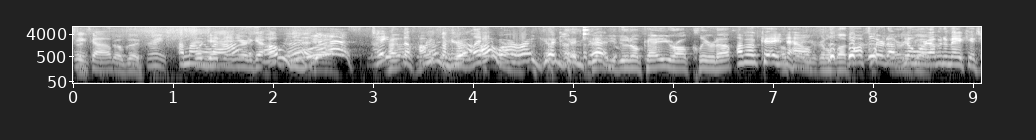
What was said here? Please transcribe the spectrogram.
There you go. and- So good. Great. Am I We're getting in allowed? here to go. Oh, yes. Taste the fruits of Good. your labor. Oh, all right, good, good, Deb, you good. doing okay? You're all cleared up? I'm okay now. you're gonna love it. All it. cleared up. Very Don't worry. I'm going to make it.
